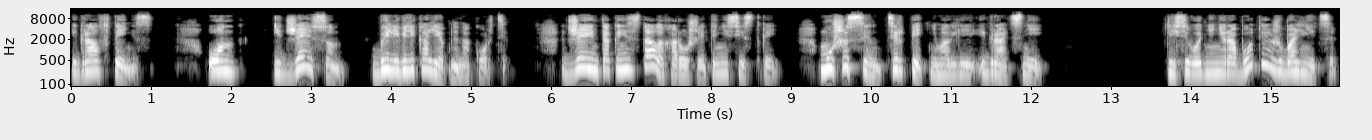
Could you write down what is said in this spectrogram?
играл в теннис. Он и Джейсон были великолепны на корте. Джейн так и не стала хорошей теннисисткой. Муж и сын терпеть не могли играть с ней. «Ты сегодня не работаешь в больнице?»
